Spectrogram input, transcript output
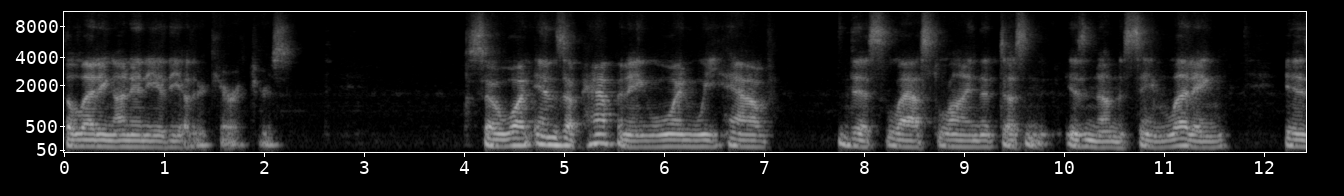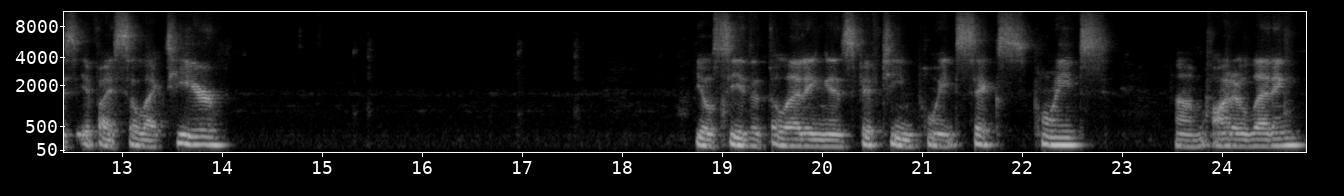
the leading on any of the other characters. So what ends up happening when we have this last line that doesn't isn't on the same leading is if I select here, you'll see that the leading is 15.6 points um, auto leading.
